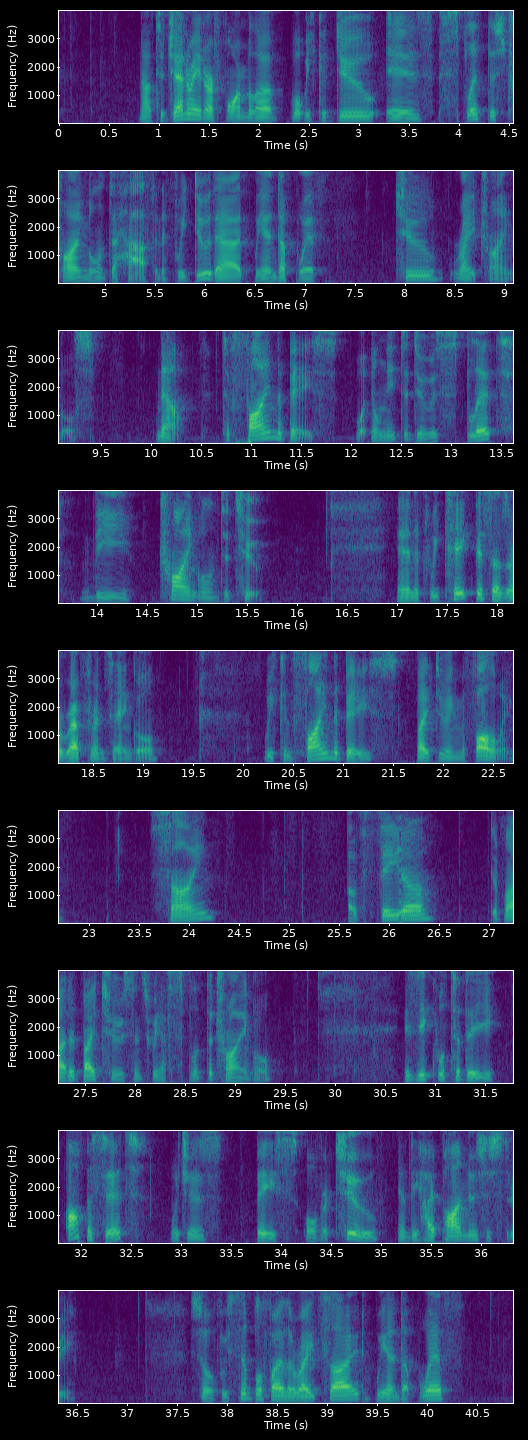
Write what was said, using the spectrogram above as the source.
Now to generate our formula, what we could do is split this triangle into half. And if we do that, we end up with two right triangles. Now, to find the base, what you'll need to do is split the triangle into two. And if we take this as a reference angle, we can find the base by doing the following. Sine of theta divided by 2, since we have split the triangle, is equal to the opposite, which is base over 2, and the hypotenuse is 3. So if we simplify the right side, we end up with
